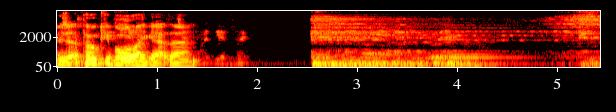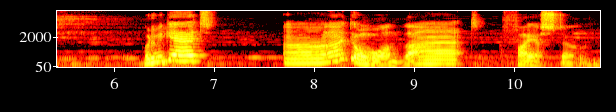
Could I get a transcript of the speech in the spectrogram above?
Is it a Pokeball I get then? What do we get? Uh, I don't want that. Firestone.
